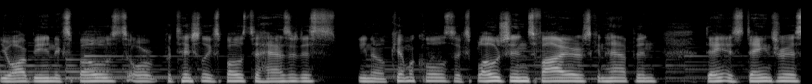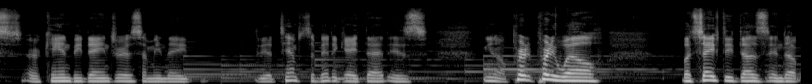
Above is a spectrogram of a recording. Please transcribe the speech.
you are being exposed or potentially exposed to hazardous you know chemicals explosions fires can happen it's dangerous or can be dangerous i mean they the attempts to mitigate that is you know, pretty pretty well. But safety does end up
